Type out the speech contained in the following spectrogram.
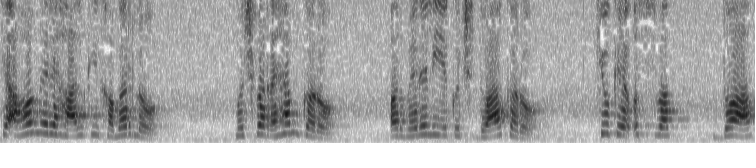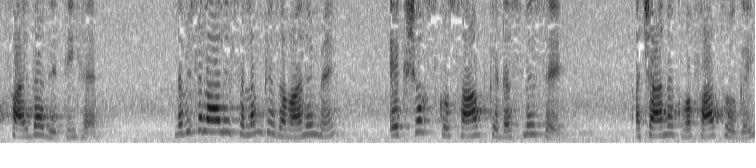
کہ آؤ میرے حال کی خبر لو، مجھ پر رحم کرو اور میرے لیے کچھ دعا کرو، کیونکہ اس وقت دعا فائدہ دیتی ہے۔ نبی صلی اللہ علیہ وسلم کے زمانے میں ایک شخص کو سانپ کے ڈسنے سے اچانک وفات ہو گئی۔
